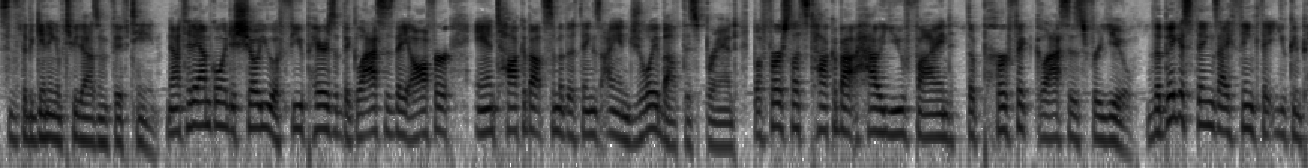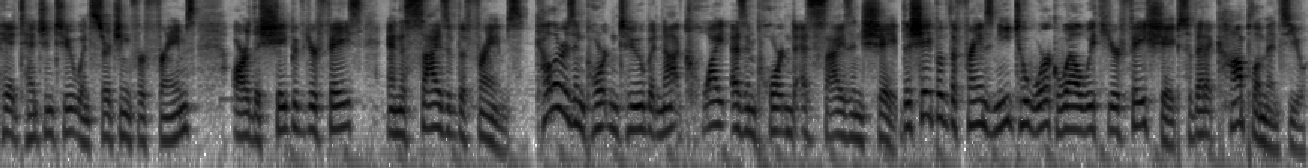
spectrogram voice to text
since the beginning of 2015. Now today I'm going to show you a few pairs of the glasses they offer and talk about some of the things I enjoy about this brand. But first, let's talk about how you find the perfect glasses for you. The biggest things I think that you can pay attention to when searching for frames are the shape of your face and the size of the frames. Color is important too, but not quite as important as size and shape shape. The shape of the frames need to work well with your face shape so that it complements you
